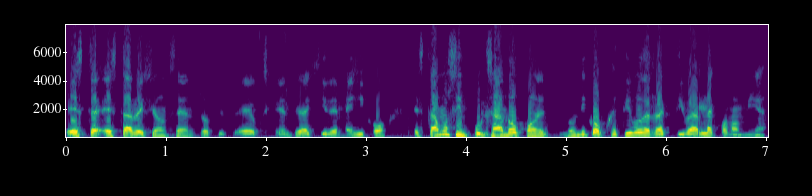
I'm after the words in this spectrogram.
este, esta región centro eh, occidente de aquí de México, estamos impulsando con el único objetivo de reactivar la economía.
